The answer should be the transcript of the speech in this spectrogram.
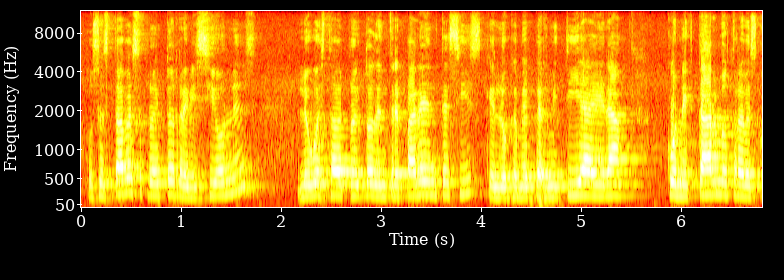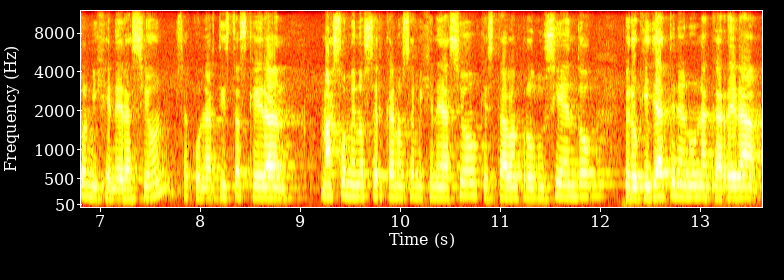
Entonces estaba ese proyecto de revisiones, luego estaba el proyecto de entre paréntesis, que lo que me permitía era conectarme otra vez con mi generación, o sea, con artistas que eran más o menos cercanos a mi generación, que estaban produciendo, pero que ya tenían una carrera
